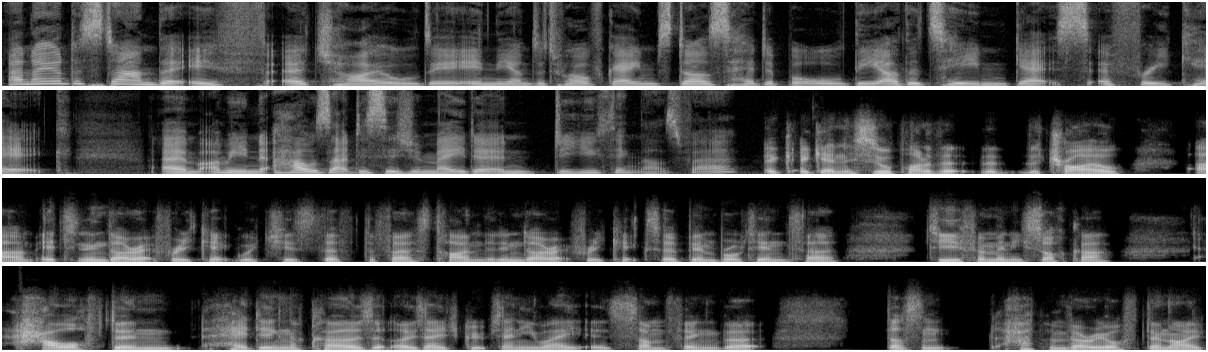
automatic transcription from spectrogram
And I understand that if a child in the under 12 games does head a ball, the other team gets a free kick. Um, I mean, how's that decision made? And do you think that's fair? Again, this is all part of the, the, the trial. Um, it's an indirect free kick, which is the, the first time that indirect free kicks have been brought into to youth and mini soccer. How often heading occurs at those age groups anyway is something that doesn't happen very often. I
